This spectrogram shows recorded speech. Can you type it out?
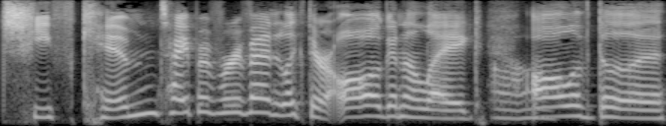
chief kim type of revenge like they're all gonna like oh. all of the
